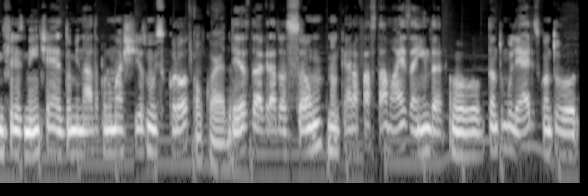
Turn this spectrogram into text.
infelizmente, é dominada por um machismo escroto. Concordo. Desde a graduação, não quero afastar mais ainda o, tanto mulheres quanto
